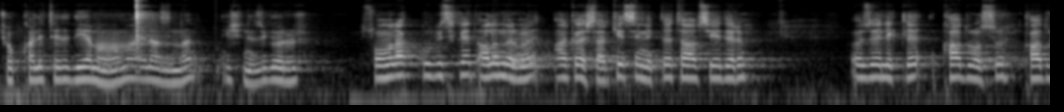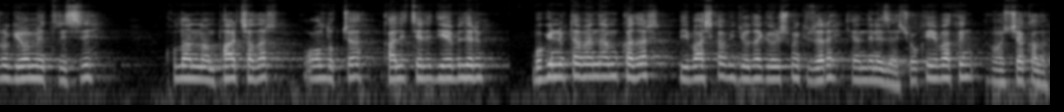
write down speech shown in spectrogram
Çok kaliteli diyemem ama en azından işinizi görür. Son olarak bu bisiklet alınır mı? Arkadaşlar kesinlikle tavsiye ederim. Özellikle kadrosu, kadro geometrisi kullanılan parçalar oldukça kaliteli diyebilirim. Bugünlük de benden bu kadar. Bir başka videoda görüşmek üzere. Kendinize çok iyi bakın. Hoşçakalın.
